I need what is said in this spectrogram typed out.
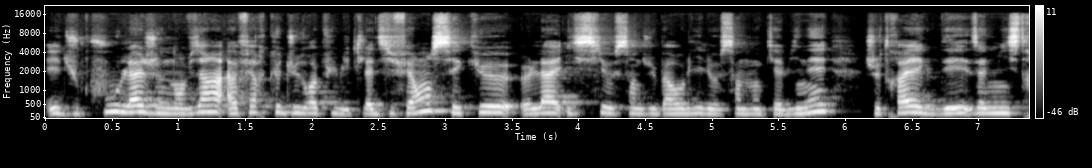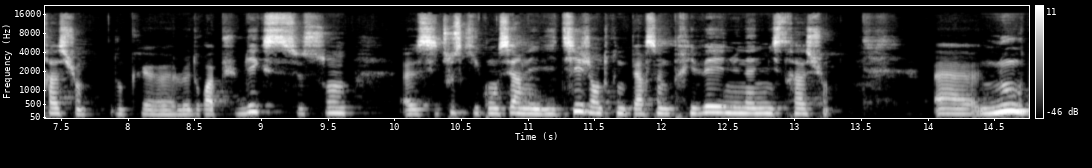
Et du coup, là, je n'en viens à faire que du droit public. La différence, c'est que euh, là, ici, au sein du barreau de Lille et au sein de mon cabinet, je travaille avec des administrations. Donc, euh, le droit public, ce sont, euh, c'est tout ce qui concerne les litiges entre une personne privée et une administration. nous,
